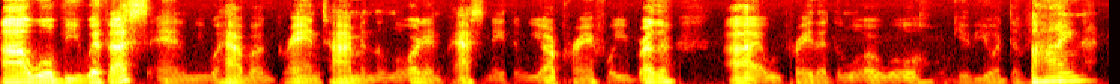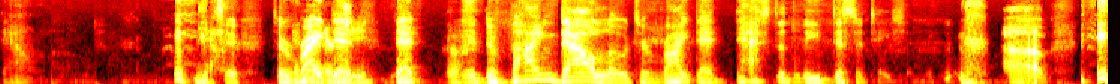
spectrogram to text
uh, will be with us, and we will have a grand time in the Lord. And Pastor Nathan, we are praying for you, brother. Uh, we pray that the Lord will give you a divine Yeah. to, to write energy. that that Ugh. divine download to write that dastardly dissertation. um,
